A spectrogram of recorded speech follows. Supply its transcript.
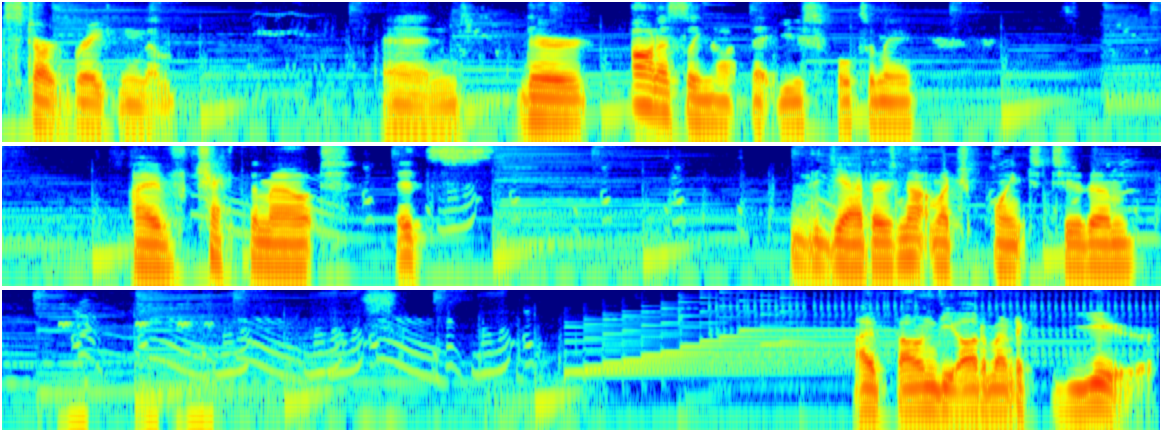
start breaking them. And they're honestly not that useful to me. I've checked them out. It's yeah, there's not much point to them. I found the automatic gear.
